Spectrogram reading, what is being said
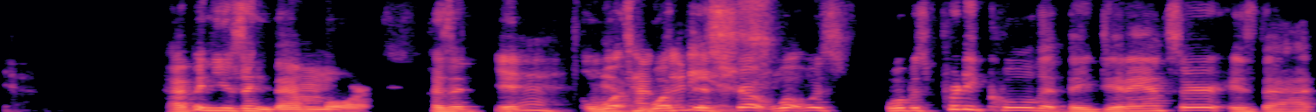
Yeah, I've been using them more because it, it Yeah. what what this show what was what was pretty cool that they did answer is that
